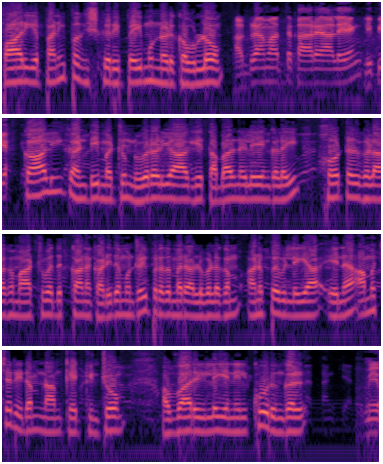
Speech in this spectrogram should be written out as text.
பாரிய பணி பகிஷ்கரிப்பை முன்னெடுக்க உள்ளோம் காலி கண்டி மற்றும் நுவரலியா ஆகிய தபால் நிலையங்களை ஹோட்டல்களாக மாற்றுவதற்கான கடிதம் ஒன்றை பிரதமர் அலுவலகம் அனுப்பவில்லையா என அமைச்சரிடம் நாம் கேட்கின்றோம். அவ்வாறு இல்லையெனில் கூறுங்கள். මේ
